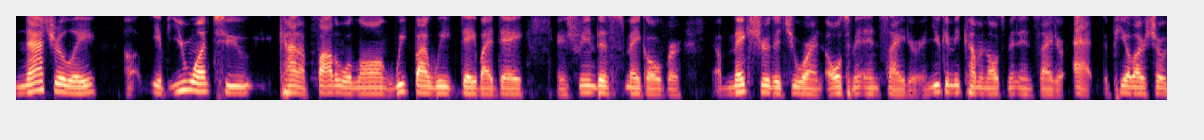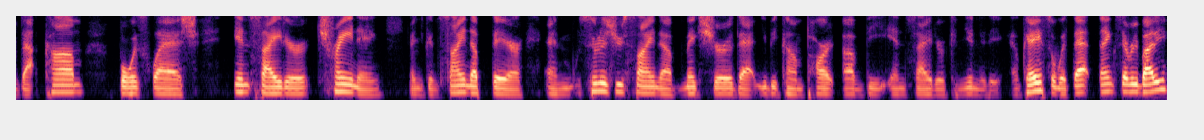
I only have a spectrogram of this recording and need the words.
Naturally, uh, if you want to kind of follow along week by week, day by day, Extreme Business Makeover, uh, make sure that you are an ultimate insider. And you can become an ultimate insider at theplrshow.com forward slash insider training and you can sign up there and as soon as you sign up make sure that you become part of the insider community okay? So with that thanks everybody.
